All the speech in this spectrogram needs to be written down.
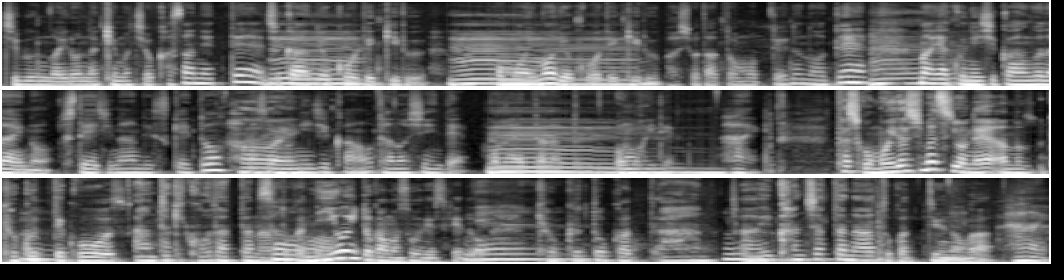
自分のいろんな気持ちを重ねて時間旅行できる思いも旅行できる場所だと思っているので、まあ、約2時間ぐらいのステージなんですけど、まあ、その2時間を楽しんでもらえたらという思いで。はい。確か思い出しますよね。あの曲ってこう、うん、あの時こうだったなとか匂いとかもそうですけど、ね、曲とかってあああいう感じだったなとかっていうのが、ね。はい、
